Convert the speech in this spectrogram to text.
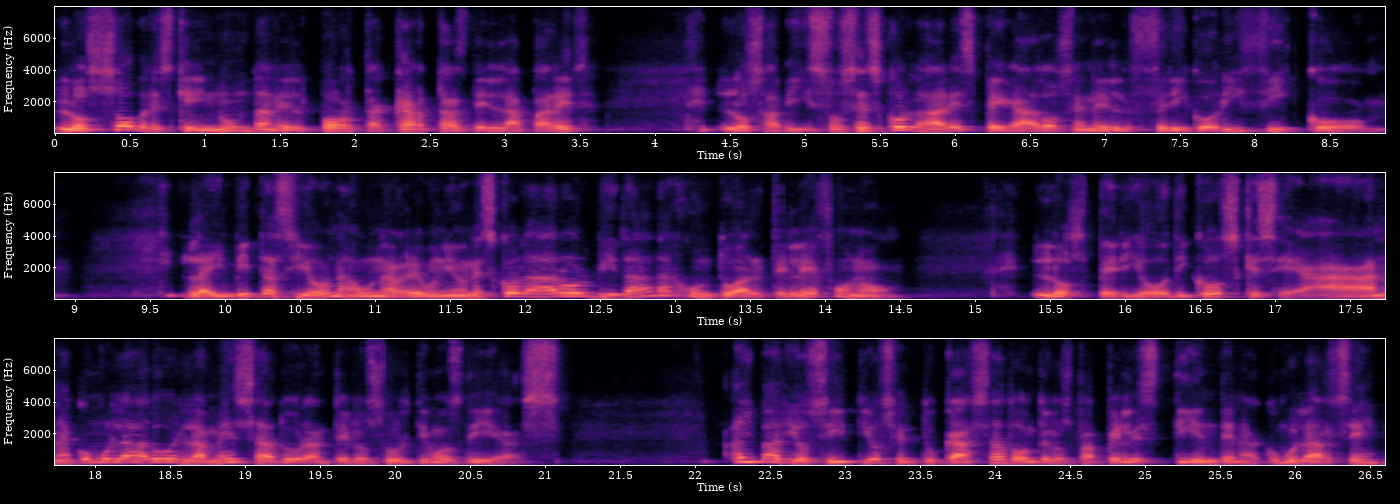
los sobres que inundan el portacartas de la pared, los avisos escolares pegados en el frigorífico, la invitación a una reunión escolar olvidada junto al teléfono, los periódicos que se han acumulado en la mesa durante los últimos días hay varios sitios en tu casa donde los papeles tienden a acumularse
